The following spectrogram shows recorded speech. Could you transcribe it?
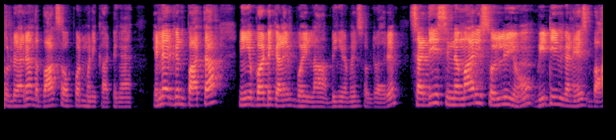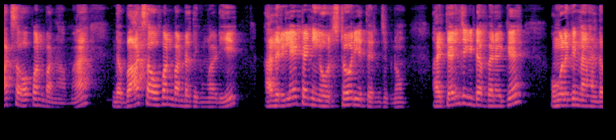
சொல்கிறாரு அந்த பாக்ஸ் ஓப்பன் பண்ணி காட்டுங்க. என்ன இருக்குன்னு பார்த்தா நீங்கள் பாட்டு கிளம்பி போயிடலாம் அப்படிங்கிற மாதிரி சொல்கிறாரு சதீஷ் இந்த மாதிரி சொல்லியும் விடிவி கணேஷ் பாக்ஸை ஓப்பன் பண்ணாமல் இந்த பாக்ஸை ஓப்பன் பண்ணுறதுக்கு முன்னாடி அது ரிலேட்டட் நீங்கள் ஒரு ஸ்டோரியை தெரிஞ்சுக்கணும். அது தெரிஞ்சுக்கிட்ட பிறகு உங்களுக்கு நான் இந்த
